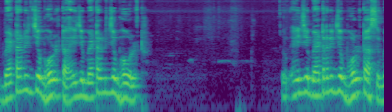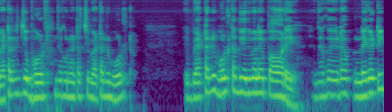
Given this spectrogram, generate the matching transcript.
ব্যাটারির যে ভোল্টটা এই যে ব্যাটারির যে ভোল্ট তো এই যে ব্যাটারির যে ভোল্ট আছে, ব্যাটারির যে ভোল্ট, দেখুন এটা হচ্ছে ব্যাটারি ভোল্ট। এই ব্যাটারি ভোল্টটা দিয়ে দেবেন এই পাওয়ারে দেখো এটা নেগেটিভ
